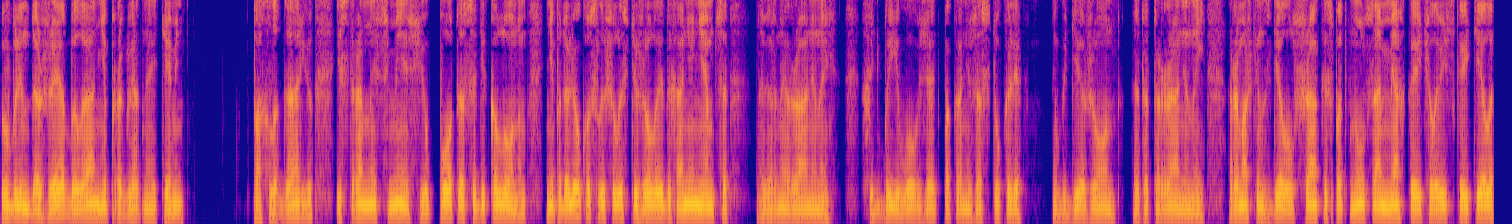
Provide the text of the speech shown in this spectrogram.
В блиндаже была непроглядная темень. Пахло гарью и странной смесью, пота с одеколоном. Неподалеку слышалось тяжелое дыхание немца, наверное, раненый. Хоть бы его взять, пока не застукали. Где же он? этот раненый. Ромашкин сделал шаг и споткнулся о мягкое человеческое тело.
